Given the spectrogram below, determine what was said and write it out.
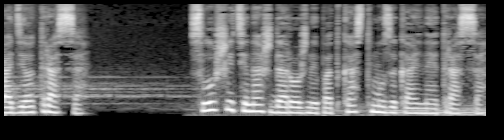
Радиотрасса. Слушайте наш дорожный подкаст «Музыкальная трасса».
